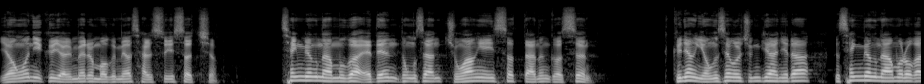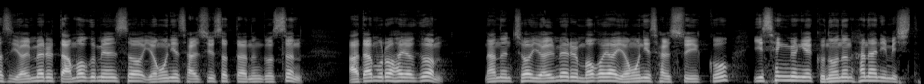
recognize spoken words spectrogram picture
영원히 그 열매를 먹으며 살 수 있었죠. 생명나무가 에덴 동산 중앙에 있었다는 것은 그냥 영생을 준 게 아니라 그 생명나무로 가서 열매를 따먹으면서 영원히 살 수 있었다는 것은 아담으로 하여금 나는 저 열매를 먹어야 영원히 살 수 있고 이 생명의 근원은 하나님이시다.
